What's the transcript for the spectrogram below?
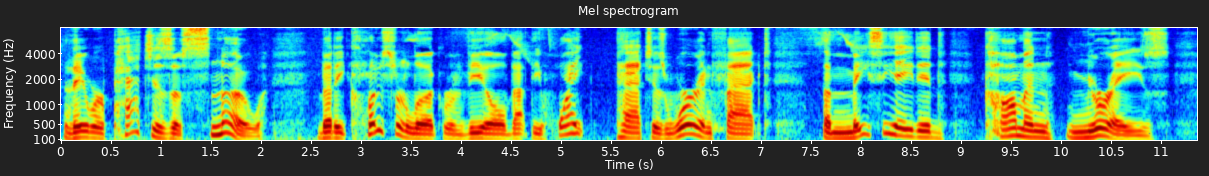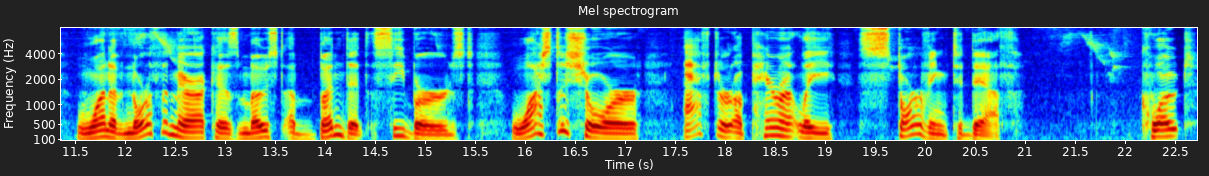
they were patches of snow, but a closer look revealed that the white patches were in fact emaciated common murres, one of North America's most abundant seabirds, washed ashore after apparently starving to death. Quote,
